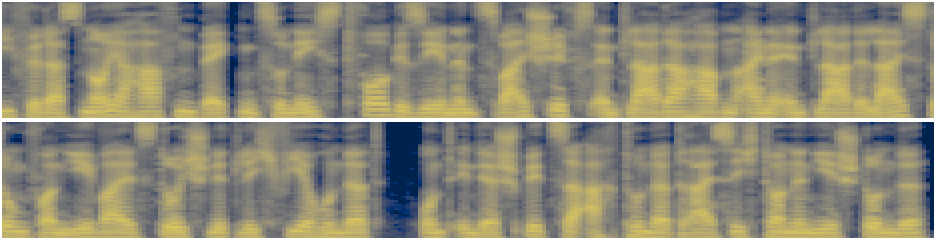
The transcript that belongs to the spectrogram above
die für das neue Hafenbecken zunächst vorgesehenen zwei Schiffsentlader haben eine Entladeleistung von jeweils durchschnittlich 400 und in der Spitze 830 Tonnen je Stunde,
